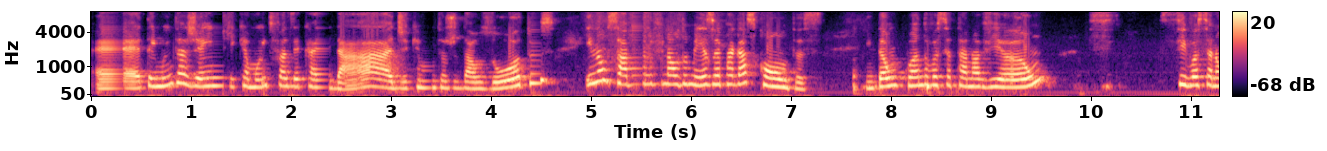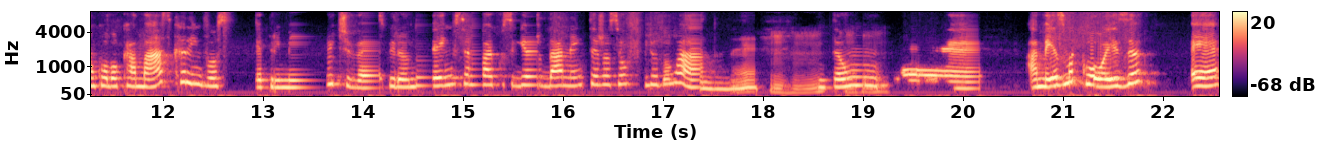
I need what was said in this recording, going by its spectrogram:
É, tem muita gente que quer muito fazer caridade, quer muito ajudar os outros, e não sabe que no final do mês vai pagar as contas. Então, quando você está no avião, se você não colocar máscara em você primeiro e estiver respirando bem, você não vai conseguir ajudar nem que seja seu filho do lado, né? Uhum, então, uhum. É, a mesma coisa É,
